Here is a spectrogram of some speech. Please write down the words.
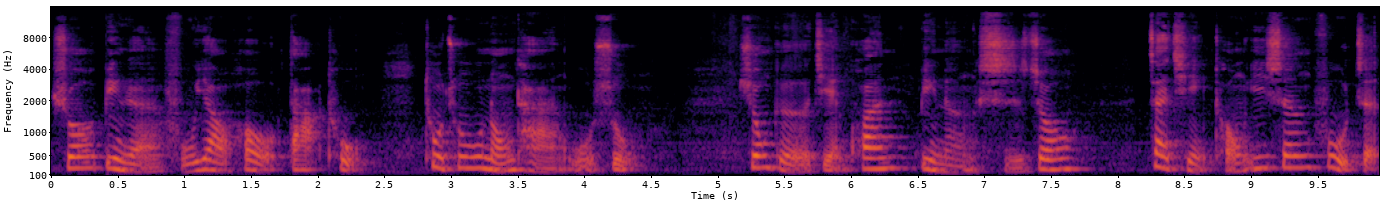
说病人服药后大吐，吐出浓痰无数，胸膈渐宽，并能食粥。再请童医生复诊。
